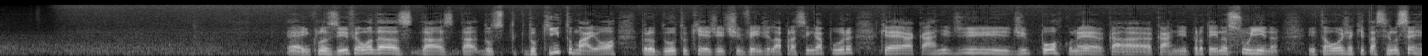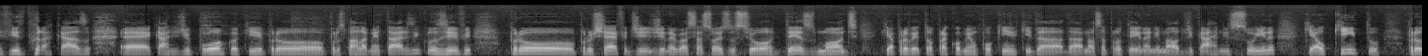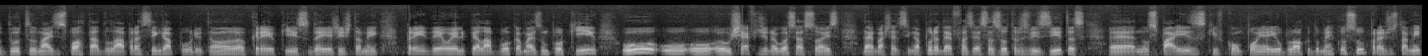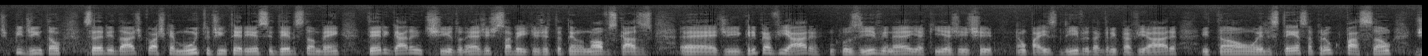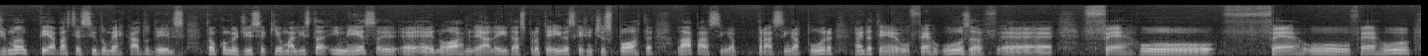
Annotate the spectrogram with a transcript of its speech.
É, inclusive é uma das, das da, dos, do quinto maior produto que a gente vende lá para Singapura, que é a carne de, de porco, né? A carne de proteína suína. Então hoje aqui está sendo servido por acaso é, carne de porco aqui para os parlamentares, inclusive para o chefe de, de, negociações, o senhor Desmond, que aproveitou para comer um pouquinho aqui da, da nossa proteína animal de carne suína, que é o quinto produto mais exportado lá para Singapura. Então eu creio que isso daí a gente também prende prendeu ele pela boca mais um pouquinho. O, o, o, o chefe de negociações da Embaixada de Singapura deve fazer essas outras visitas é, nos países que compõem aí o bloco do Mercosul para justamente pedir, então, celeridade, que eu acho que é muito de interesse deles também terem garantido. Né? A gente sabe que a gente está tendo novos casos é, de gripe aviária, inclusive, né? e aqui a gente é um país livre da gripe aviária, então eles têm essa preocupação de manter abastecido o mercado deles. Então, como eu disse aqui, é uma lista imensa, é, é enorme, né? além das proteínas que a gente exporta lá para Singapura, Singapura. Ainda tem o ferro gusa, é, ferro ferro, ferro,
